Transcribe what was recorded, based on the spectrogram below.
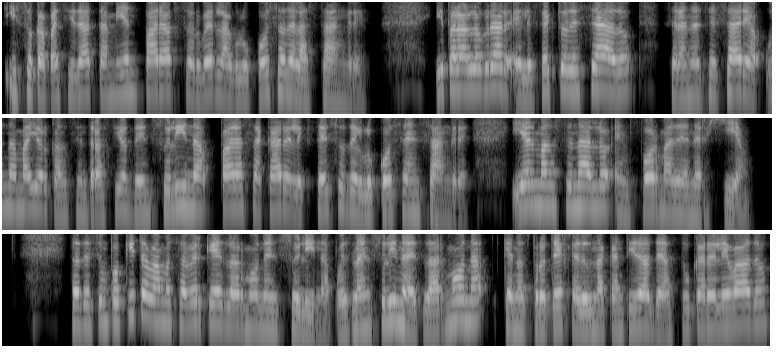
y su capacidad también para absorber la glucosa de la sangre. Y para lograr el efecto deseado, será necesaria una mayor concentración de insulina para sacar el exceso de glucosa en sangre y almacenarlo en forma de energía. Entonces, un poquito vamos a ver qué es la hormona insulina. Pues la insulina es la hormona que nos protege de una cantidad de azúcar elevado.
